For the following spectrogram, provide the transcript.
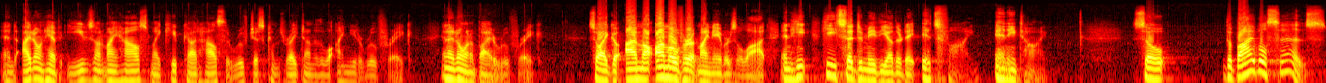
and I don't have eaves on my house. My Cape Cod house, the roof just comes right down to the wall. I need a roof rake, and I don't want to buy a roof rake. So I go, I'm, I'm over at my neighbor's a lot. And he, he said to me the other day, It's fine, anytime. So the Bible says,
